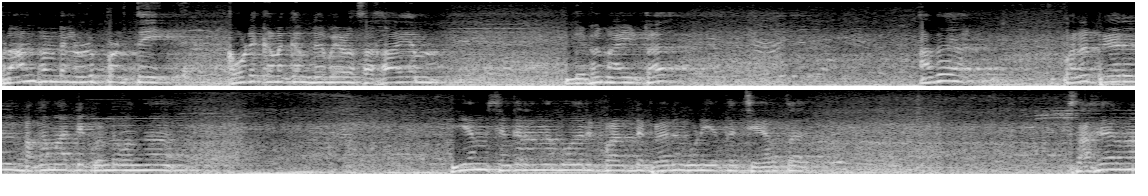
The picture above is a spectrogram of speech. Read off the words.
പ്ലാൻ ഫണ്ടിൽ ഉൾപ്പെടുത്തി കോടിക്കണക്കിന് രൂപയുടെ സഹായം ലഭ്യമായിട്ട് അത് പല പേരിൽ മകമാറ്റി കൊണ്ടുവന്ന് ഇ എം ശങ്കരൻ നമ്പൂതിരിപ്പാടിന്റെ പേരും കൂടിയൊക്കെ ചേർത്ത് സഹകരണ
